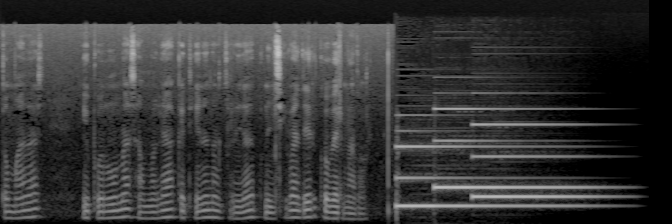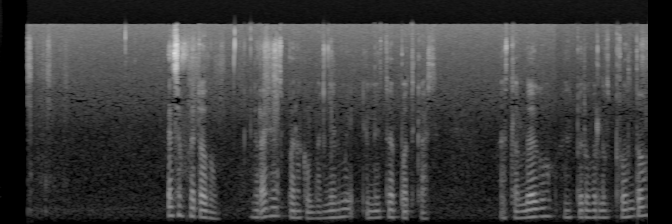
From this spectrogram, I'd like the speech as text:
tomadas y por una asamblea que tiene una autoridad por encima del gobernador. Eso fue todo. Gracias por acompañarme en este podcast. Hasta luego, espero verlos pronto.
